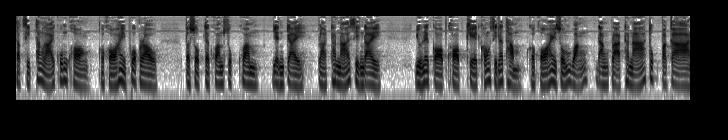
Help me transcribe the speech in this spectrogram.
ศักดิ์สิทธิ์ทั้งหลายคุ้มครองก็ขอให้พวกเราประสบแต่ความสุขความเย็นใจปรารถนาสิ่งใด อยู่ในกรอบขอบเขตของศีลธรรม ก็ขอให้สมหวังดังปรารถนาทุกประการ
